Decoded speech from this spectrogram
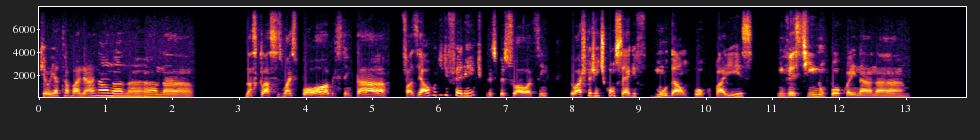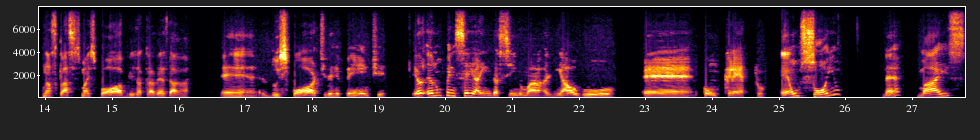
que eu ia trabalhar na, na, na, na nas classes mais pobres, tentar fazer algo de diferente para esse pessoal. Assim, eu acho que a gente consegue mudar um pouco o país, investindo um pouco aí na, na, nas classes mais pobres, através da, é, do esporte, de repente. Eu, eu não pensei ainda assim numa, em algo é, concreto. É um sonho, né? Mas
